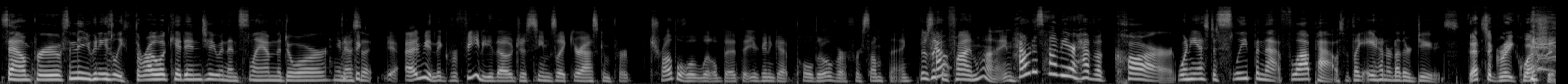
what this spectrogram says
soundproof, something you can easily throw a kid into and then slam the door. You know, the- so yeah, I mean, the graffiti though just seems like you're asking for trouble a little bit. That you're going to get pulled over for something. There's like a fine line. how does Javier have a car when he has to sleep in that flop house with like 800 other dudes? That's a great question.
